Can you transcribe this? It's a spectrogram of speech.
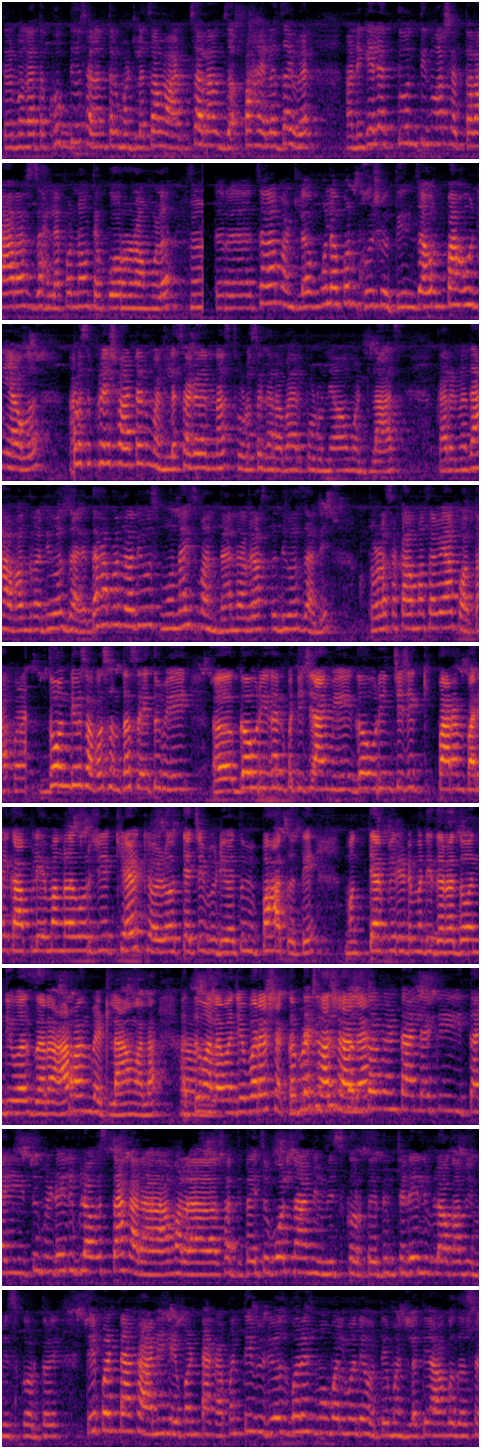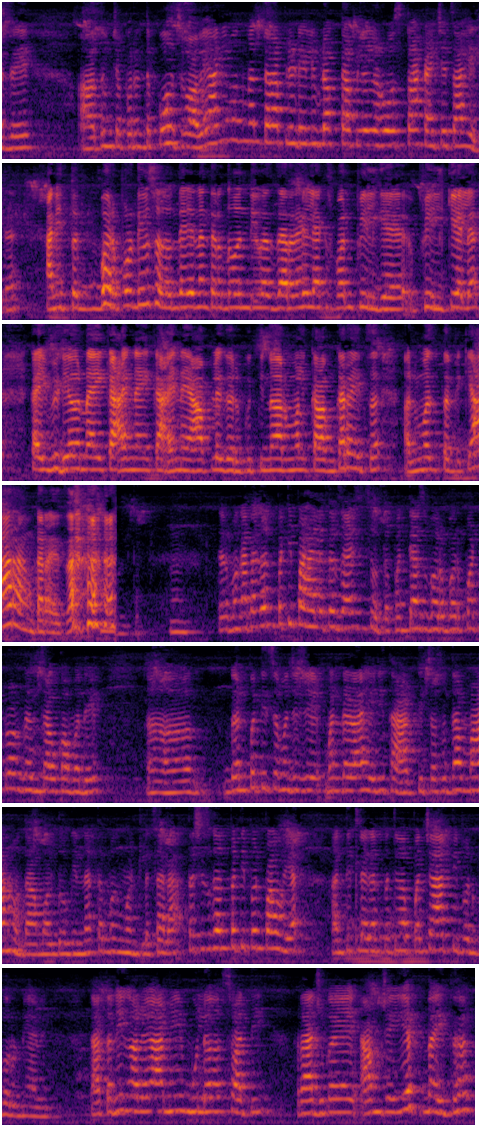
तर मग आता खूप दिवसानंतर म्हटलं चला चला पाहायला जाऊया. आणि गेल्या दोन तीन वर्षात तर आरास झाल्या पण नव्हत्या कोरोनामुळं. तर चला म्हटलं मुलं पण खुश होती जाऊन पाहून यावं. थोडंसं फ्रेश वाटर म्हटलं सगळ्यांनाच थोडंसं घराबाहेर पडून यावं म्हटलं आज. कारण दहा पंधरा दिवस झाले. दहा पंधरा दिवस मग नाहीच म्हणता येणार जास्त दिवस झाले. थोडासा कामाचा व्याप होता पण दोन दिवसापासून तसंही तुम्ही गौरी गणपतीचे आम्ही गौरींचे जे पारंपरिक आपले मंगळागौरचे जे खेळ खेळलो त्याचे व्हिडिओ तुम्ही पाहत होते. मग त्या पिरियडमध्ये जरा दोन दिवस जरा आराम भेटला आम्हाला. तुम्हाला म्हणजे बऱ्याचशा कमेंट्स अशा आल्या. कमेंट आल्या की ताई तुम्ही डेली ब्लॉगच टाका ना. आम्हाला स्वातीताईचं बोलणं आम्ही मिस करतोय. तुमचे डेली ब्लॉग आम्ही मिस करतोय. ते पण टाका आणि हे पण टाका. पण ते व्हिडिओ बरेच मोबाईल मध्ये होते म्हटलं ते अगोदर सगळे तुमच्यापर्यंत पोहोचवावे आणि मग नंतर आपले डेली ब्लॉग तर आपल्याला रोज टाकायचेच आहेत आणि भरपूर दिवस होतो त्याच्यानंतर दोन दिवस जरा रिलॅक्स पण फील फील केलं. काही व्हिडिओ नाही काय नाही काय नाही. आपले घरगुती नॉर्मल काम करायचं आणि मस्तपैकी आराम करायचा. तर मग आता गणपती पाहायला तर जायचंच होतं पण त्याचबरोबर पटवर्धन चौकामध्ये गणपतीचं म्हणजे जे मंडळ आहे तिथं आरतीचा सुद्धा मान होता आम्हाला दोघींना. तर मग म्हटलं चला तशीच गणपती पण पाहूया आणि तिथल्या गणपती बाप्पांची आरती पण करून यावी. आता निघालोय आम्ही मुलं स्वाती राजू काय आमचे येत नाही तर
